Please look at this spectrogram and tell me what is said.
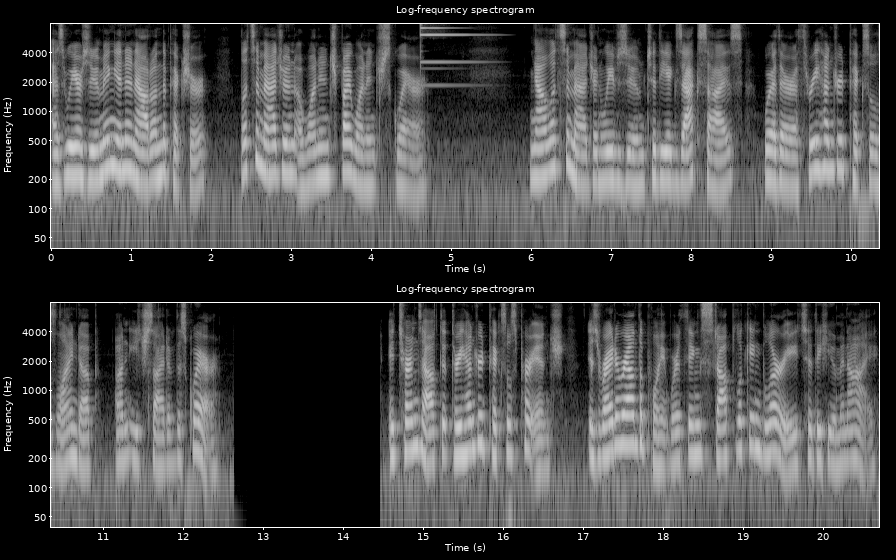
As we are zooming in and out on the picture, let's imagine a 1 inch by 1 inch square. Now let's imagine we've zoomed to the exact size where there are 300 pixels lined up on each side of the square. It turns out that 300 pixels per inch is right around the point where things stop looking blurry to the human eye.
